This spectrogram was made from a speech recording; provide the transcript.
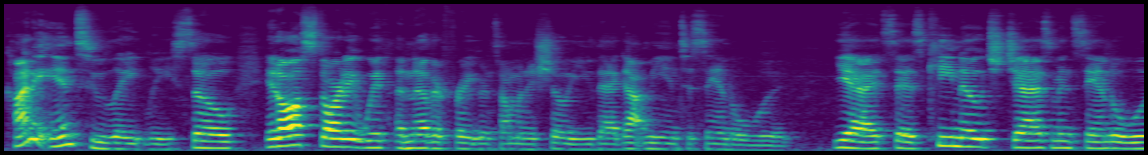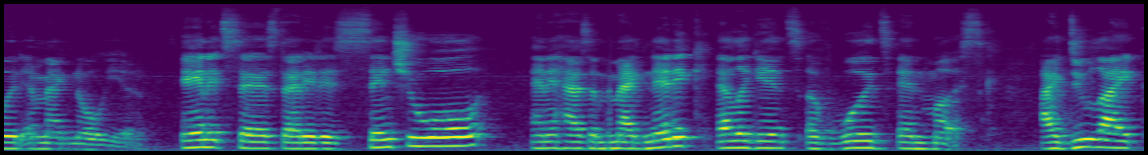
kind of into lately. So it all started with another fragrance I'm going to show you that got me into sandalwood. Yeah, it says keynotes, jasmine, sandalwood, and magnolia and it says that it is sensual and it has a magnetic elegance of woods and musk. I do like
